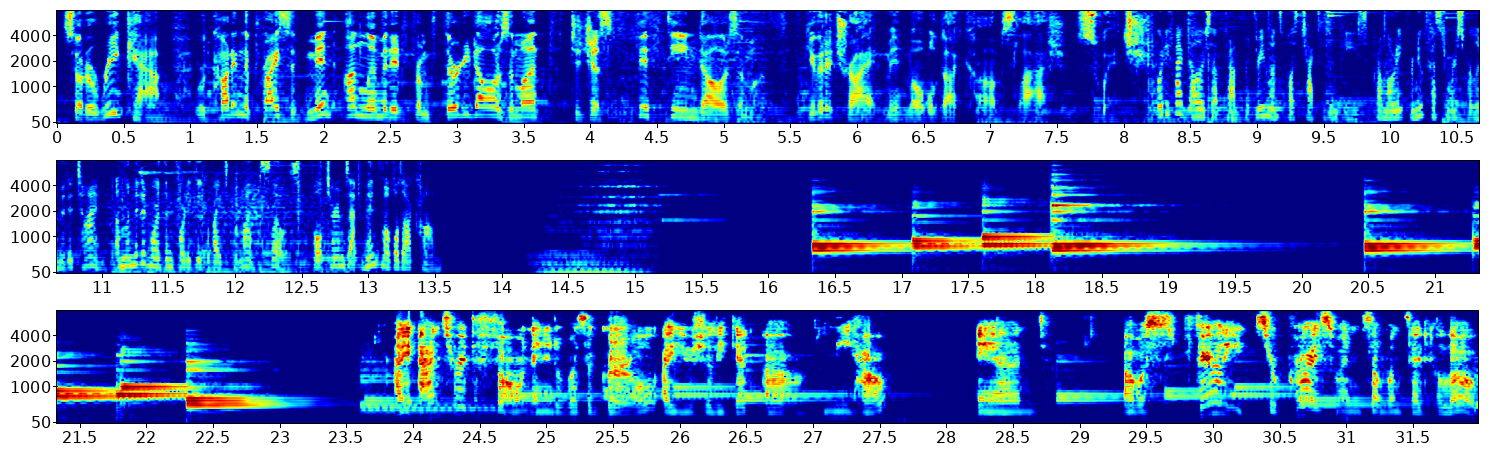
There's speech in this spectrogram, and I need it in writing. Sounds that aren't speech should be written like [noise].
F- So to recap, we're cutting the price of Mint Unlimited from $30 a month to just $15 a month. Give it a try at mintmobile.com slash switch. $45 upfront for three months plus taxes and fees. Promo rate for new customers for limited time. Unlimited more than 40 gigabytes per month. Slows. Full terms at mintmobile.com. I answered the phone and it was a girl. I usually get uh, ni hao. And I was fairly surprised when someone said hello.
